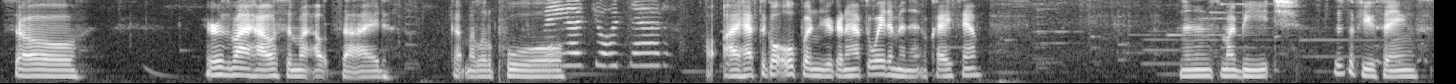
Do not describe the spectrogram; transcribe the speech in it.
So here's my house and my outside. Got my little pool. I Dad? I have to go open. You're going to have to wait a minute, okay, Sam? And then there's my beach. Just a few things.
